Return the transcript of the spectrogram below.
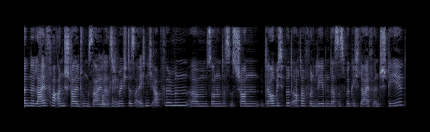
eine Live-Veranstaltung sein. Also Okay. ich möchte das eigentlich nicht abfilmen, ähm, sondern das ist schon, glaube ich, wird auch davon leben, dass es wirklich live entsteht.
